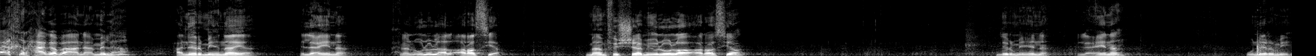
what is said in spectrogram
آخر حاجة بقى هنعملها هنرمي هنايا العينة. إحنا نقول لها القراصيه من في الشام يقولوا لها قراصيه نرمي هنا العينة ونرمي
